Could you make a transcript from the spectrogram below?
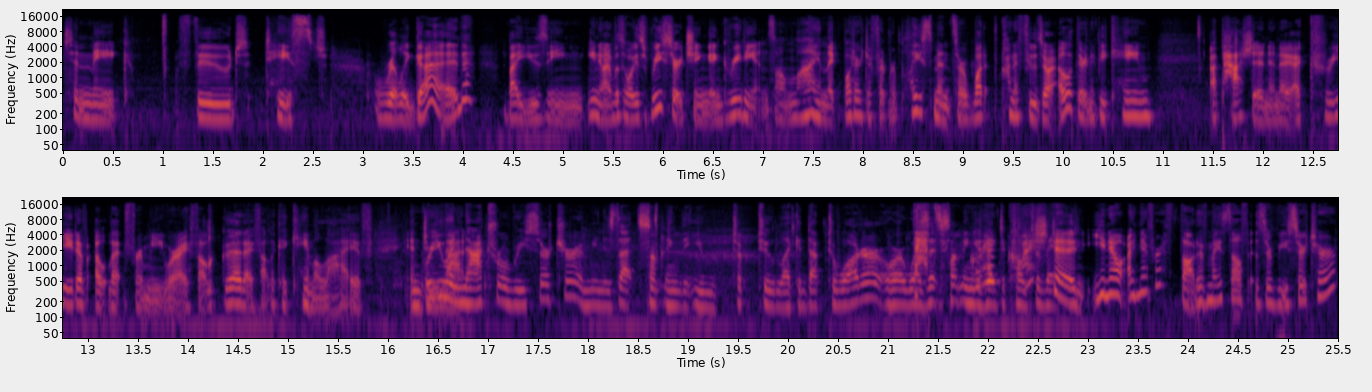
to make food taste really good by using, you know, I was always researching ingredients online, like what are different replacements or what kind of foods are out there. And it became a passion and a, a creative outlet for me where I felt good. I felt like I came alive in Were you that. a natural researcher? I mean, is that something that you took to like a duck to water, or was it something you had to cultivate? question. You know, I never thought of myself as a researcher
